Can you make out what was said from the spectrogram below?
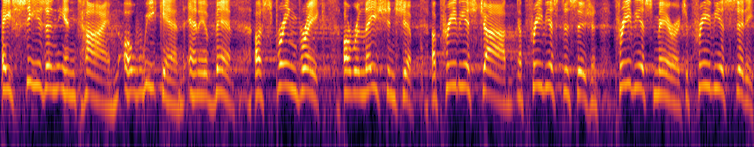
A season in time, a weekend, an event, a spring break, a relationship, a previous job, a previous decision, previous marriage, a previous city.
